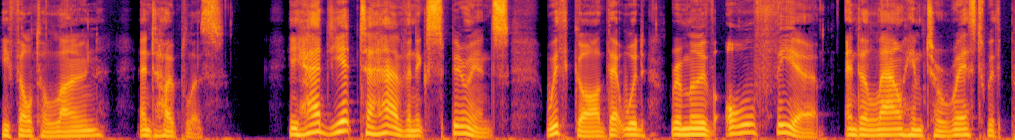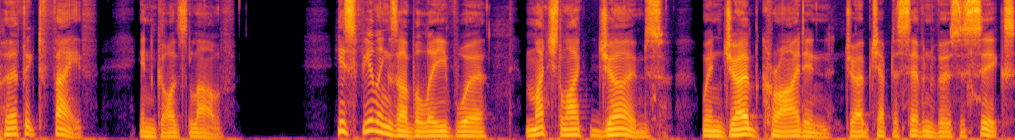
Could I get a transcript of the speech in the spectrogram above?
he felt alone and hopeless. He had yet to have an experience with God that would remove all fear and allow him to rest with perfect faith in God's love. His feelings, I believe, were much like Job's when Job cried in Job chapter 7 verses 6,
